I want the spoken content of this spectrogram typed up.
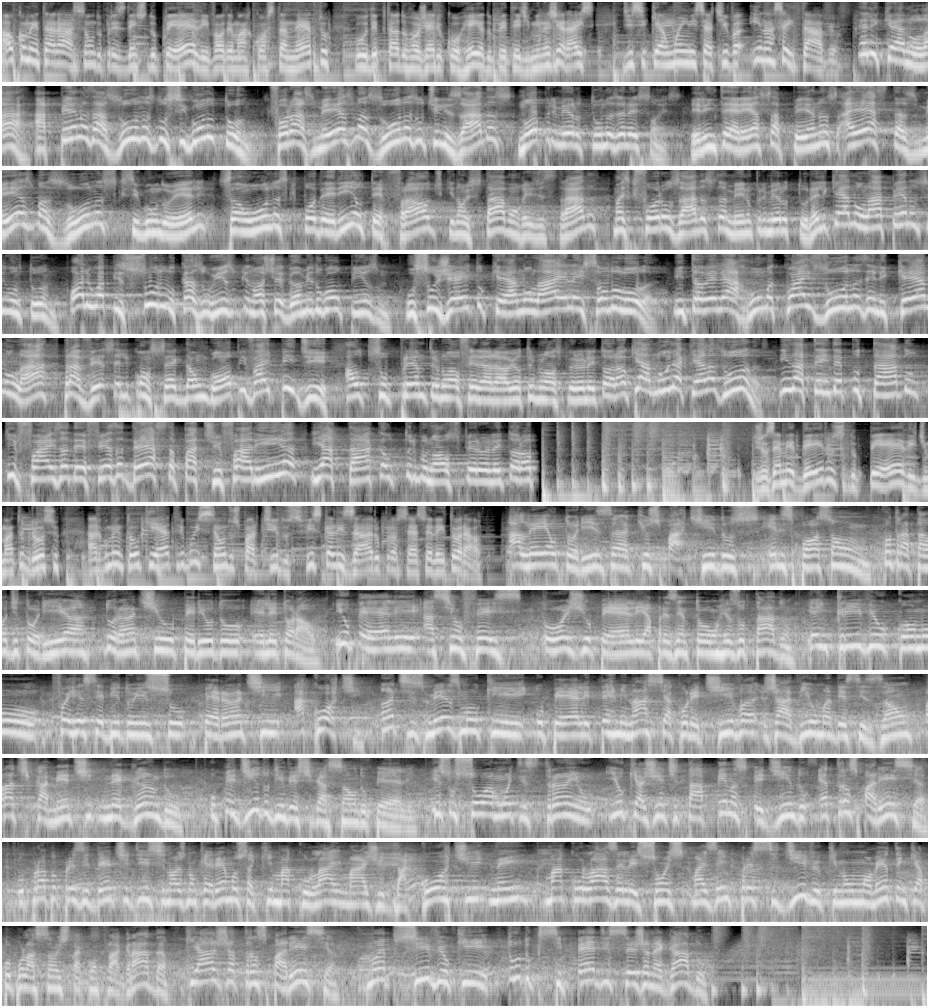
Ao comentar a ação do presidente do PL, Valdemar Costa Neto, o deputado Rogério Correia, do PT de Minas Gerais, disse que é uma iniciativa inaceitável. Ele quer anular apenas as urnas do segundo turno, que foram as mesmas urnas utilizadas no primeiro turno das eleições. Ele interessa apenas a estas mesmas urnas, que, segundo ele, são urnas que poderiam ter fraude, que não estavam registradas, mas que foram usadas também no primeiro turno. Ele quer anular apenas o segundo turno. Olha o absurdo do caso casuísmo que nós chegamos e do golpismo. O sujeito quer anular a eleição do Lula. Então ele arruma quais urnas ele quer anular para ver se ele consegue dar um golpe e vai pedir ao Supremo Tribunal Federal e ao Tribunal Superior Eleitoral que anule aquelas urnas. Ainda tem deputado que faz a defesa desta patifaria e ataca o Tribunal Superior Eleitoral. José Medeiros, do PL de Mato Grosso, argumentou que é atribuição dos partidos fiscalizar o processo eleitoral. A lei autoriza que os partidos eles possam contratar auditoria durante o período eleitoral. E o PL assim o fez. Hoje o PL apresentou um resultado e é incrível como foi recebido isso perante a corte. Antes mesmo que o PL terminasse a coletiva, já havia uma decisão praticamente negando o pedido de investigação do PL. Isso soa muito estranho e o que a gente está apenas pedindo é transparência. O próprio presidente disse: nós não queremos aqui macular a imagem da corte, nem macular as eleições, mas é imprescindível que no momento em que a população está conflagrada, que haja transparência. Não é possível que tudo que se pede seja negado.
